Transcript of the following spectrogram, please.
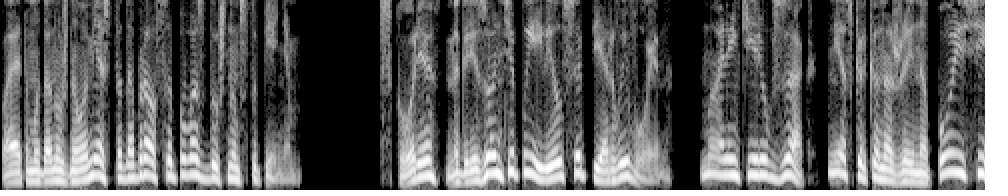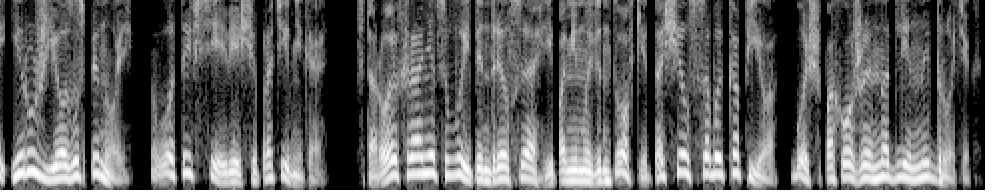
поэтому до нужного места добрался по воздушным ступеням. Вскоре на горизонте появился первый воин. Маленький рюкзак, несколько ножей на поясе и ружье за спиной. Вот и все вещи противника. Второй охранец выпендрился и помимо винтовки тащил с собой копье, больше похожее на длинный дротик.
